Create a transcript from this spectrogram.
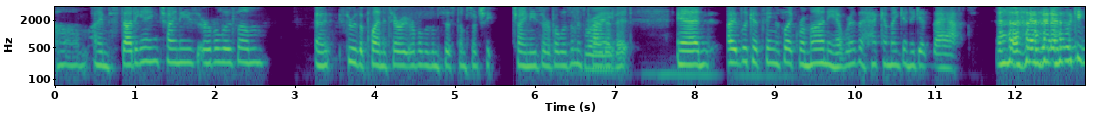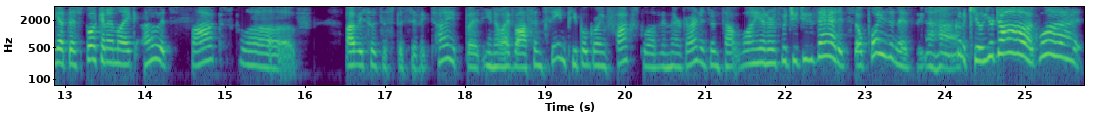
um, I'm studying Chinese herbalism uh, through the planetary herbalism system. So Ch- Chinese herbalism is part of it, and I look at things like Rehmannia. Where the heck am I going to get that? and then I'm looking at this book and I'm like, oh, it's foxglove. Obviously it's a specific type, but you know, I've often seen people growing foxglove in their gardens and thought, why on earth would you do that? It's so poisonous. Uh-huh. going to kill your dog. What?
